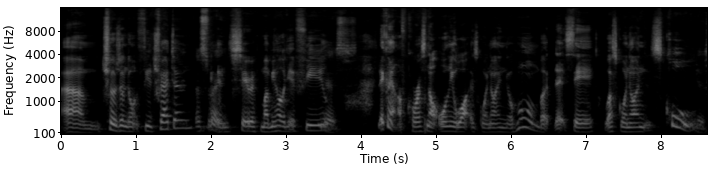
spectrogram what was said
um, children don't feel threatened. That's right. can share with mommy how they feel. Yes, They can, of course, not only what is going on in the home, but let's say what's going on in school. yes,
